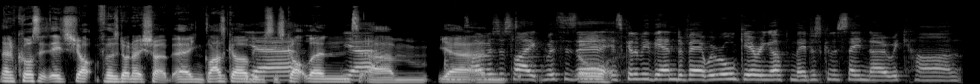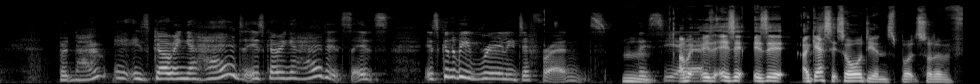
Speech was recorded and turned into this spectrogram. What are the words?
And of course, it, it's shot for those who don't know. It's shot uh, in Glasgow, Yeah, BBC Scotland. yeah. Um, And yeah, I was and- just like, this is Oh. it. It's going to be the end of it. We're all gearing up, and they're just going to say no, we can't. But no, it is going ahead. It's going ahead. It's it's it's going to be really different this year. I mean, is, is it? Is it? I guess it's audience, but sort of.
